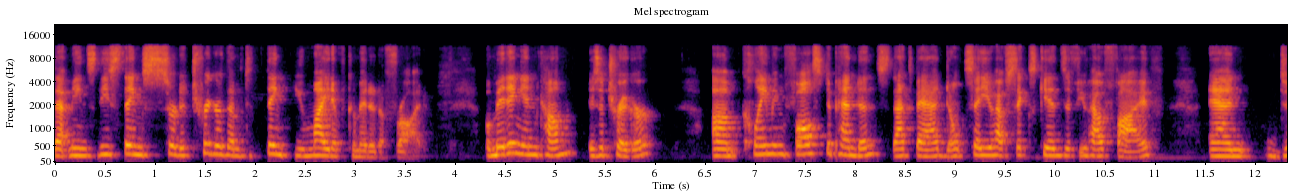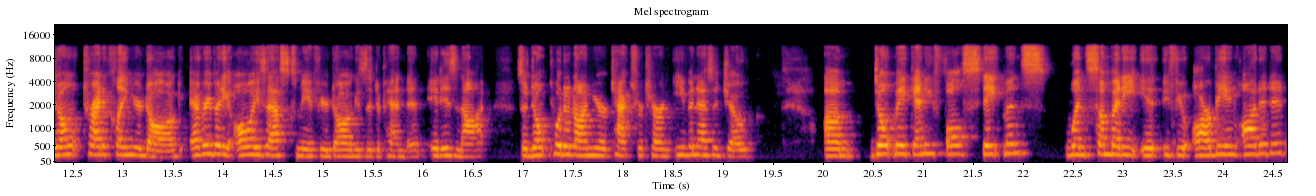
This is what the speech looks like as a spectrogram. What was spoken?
That means these things sort of trigger them to think you might have committed a fraud. Omitting income is a trigger. Um, claiming false dependents, that's bad. Don't say you have six kids if you have five. And don't try to claim your dog. Everybody always asks me if your dog is a dependent. It is not. So don't put it on your tax return, even as a joke. Um, don't make any false statements when somebody, if you are being audited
